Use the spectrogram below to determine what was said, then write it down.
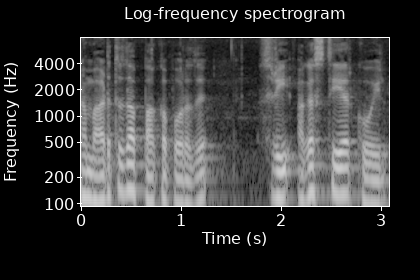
நம்ம அடுத்ததாக பார்க்க போகிறது ஸ்ரீ அகஸ்தியர் கோயில்.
